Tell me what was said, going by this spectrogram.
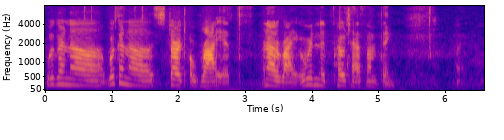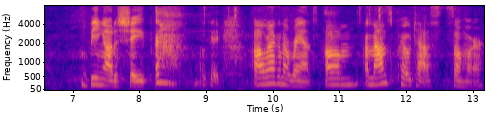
We're gonna we're gonna start a riot. Or not a riot. We're gonna protest something. Being out of shape. okay. Uh, we're not gonna rant. Um, announce protest somewhere.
